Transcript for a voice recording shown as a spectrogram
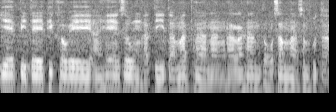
เยปิเตภิกขเวอเหสุงอติตมัฏฐานังอรหันโตสัมมาสัมพุทธา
